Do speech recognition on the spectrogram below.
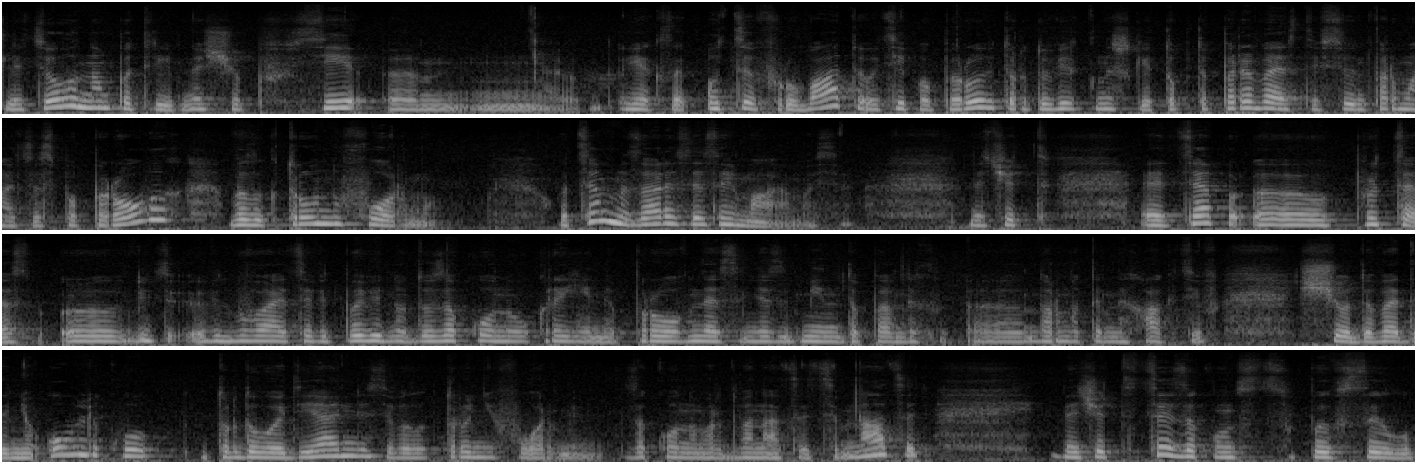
Для цього нам потрібно, щоб всі ем, як це, оцифрувати оці паперові трудові книжки, тобто перевести всю інформацію з паперових в електронну форму. Оцим ми зараз і займаємося. Значить, е, це е, процес е, відбувається відповідно до закону України про внесення змін до певних е, нормативних актів щодо ведення обліку трудової діяльності в електронній формі. Закон номер 1217. Значить, цей закон вступив в силу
